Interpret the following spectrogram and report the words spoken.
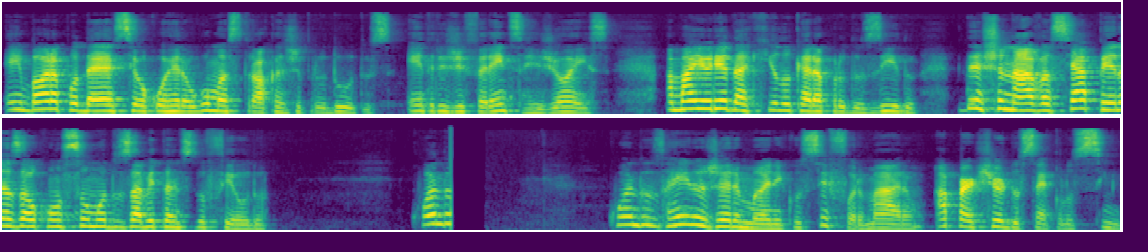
Embora pudesse ocorrer algumas trocas de produtos entre diferentes regiões, a maioria daquilo que era produzido destinava-se apenas ao consumo dos habitantes do feudo. Quando, quando os reinos germânicos se formaram, a partir do século V,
